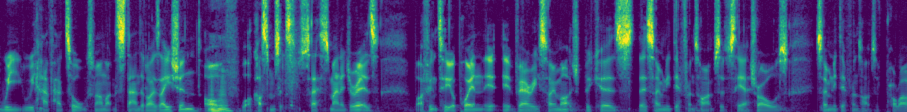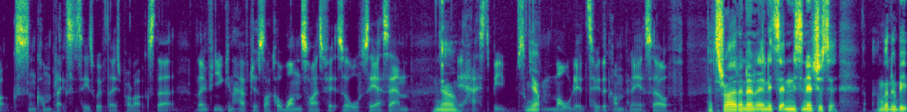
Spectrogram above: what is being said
we we have had talks around like the standardization of mm-hmm. what a customer success manager is But I think to your point, it, it varies so much because there's so many different types of CS roles, so many different types of products and complexities with those products that I don't think you can have just like a one size fits all CSM. No. It has to be sort Yep. of molded to the company itself. That's right, and and it's and it's an interesting. I'm going to be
